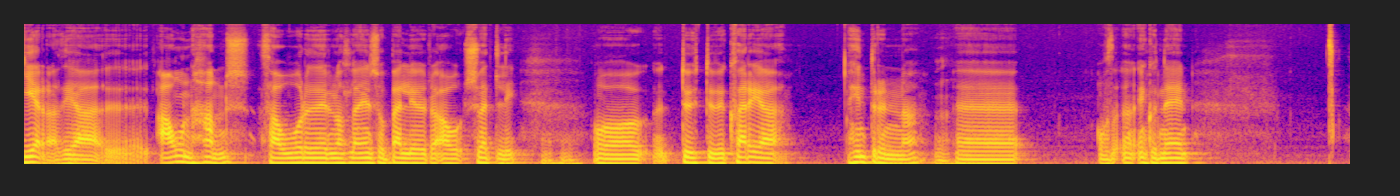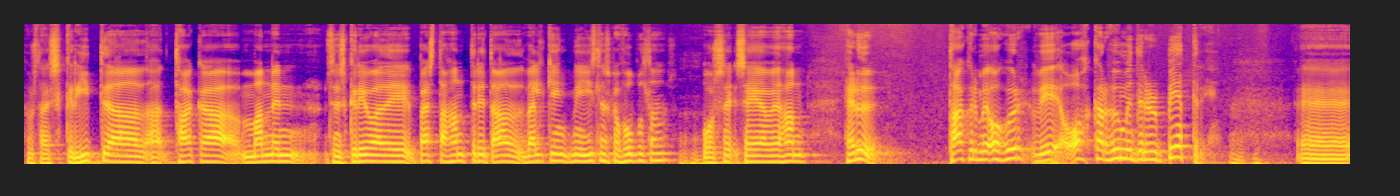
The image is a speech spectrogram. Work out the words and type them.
gera því að eh, án hans þá voru þeir náttúrulega eins og beljur á svelli og duttu við hverja hindrunina uh, og einhvern veginn þú veist það er skrítið að, að taka mannin sem skrifaði besta handrit að velgengni í íslenska fótboltans og se segja við hann heyrðu, takk fyrir mig okkur við, okkar hugmyndir eru betri. Uh,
